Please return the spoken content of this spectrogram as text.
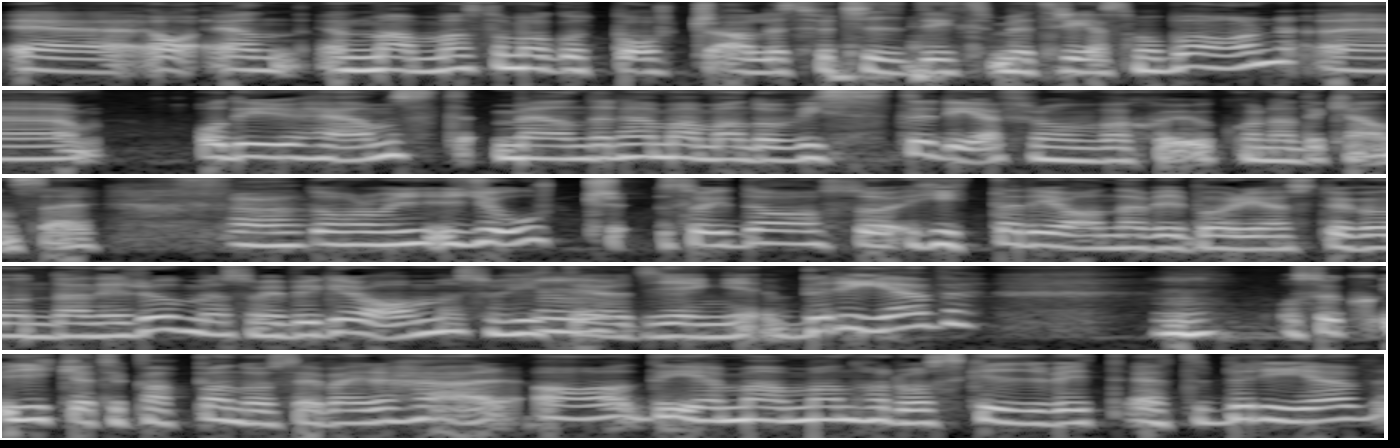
eh, ja, en, en mamma som har gått bort alldeles för tidigt med tre små barn. Eh, och det är ju hemskt. Men den här mamman då visste det för hon var sjuk. Hon hade cancer. Då har hon gjort. Så idag så hittade jag när vi började stuva undan i rummen som vi bygger om. Så hittade jag ett gäng brev. Och så gick jag till pappan då och sa, vad är det här? Ja, det är mamman har då skrivit ett brev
